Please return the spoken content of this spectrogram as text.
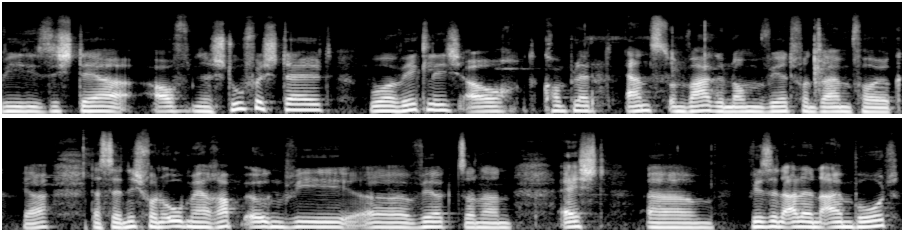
wie sich der auf eine Stufe stellt, wo er wirklich auch komplett ernst und wahrgenommen wird von seinem Volk, ja, dass er nicht von oben herab irgendwie äh, wirkt, sondern echt, ähm, wir sind alle in einem Boot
